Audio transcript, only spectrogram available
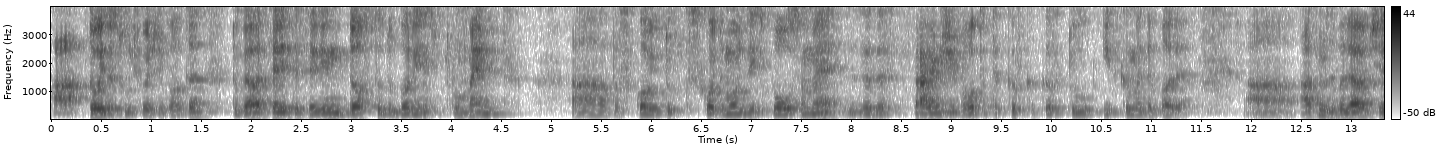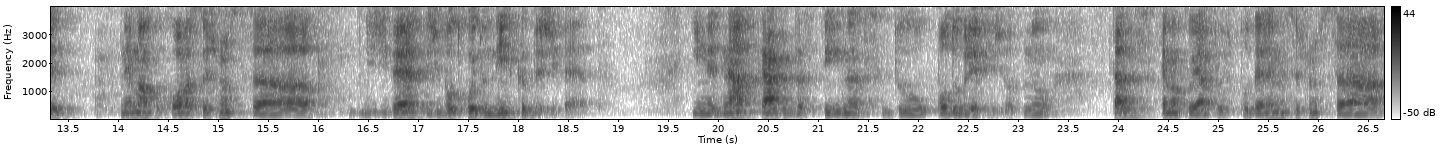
а той да случва живота, тогава целите са един доста добър инструмент а, в който, с който може да използваме, за да правим живота такъв какъвто искаме да бъде. А, аз съм забелязал, че не малко хора всъщност а, живеят живот, който не искат да живеят. И не знаят как да стигнат до по-добрия си живот. Но тази система, която споделяме, всъщност а,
